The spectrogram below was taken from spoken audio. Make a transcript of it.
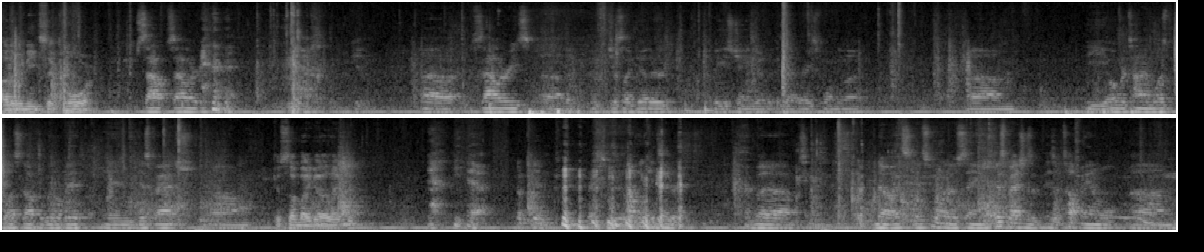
Uh, we need six more. Sal- salary. Yeah, kidding. Uh, salaries, uh, the, just like the other, biggest change of it is that race formula. Um, the overtime was plussed up a little bit in dispatch, um, Cause somebody got elected. yeah, no kidding. Not inconsiderate. But, uh, no, it's, it's one of those things, dispatch is a, is a tough animal. Um,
